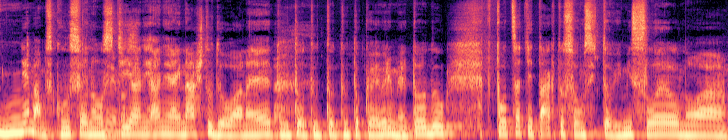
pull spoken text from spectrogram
Nemám skúsenosti ani, ani aj naštudované túto, túto, túto query metódu. V podstate takto som si to vymyslel, no a,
